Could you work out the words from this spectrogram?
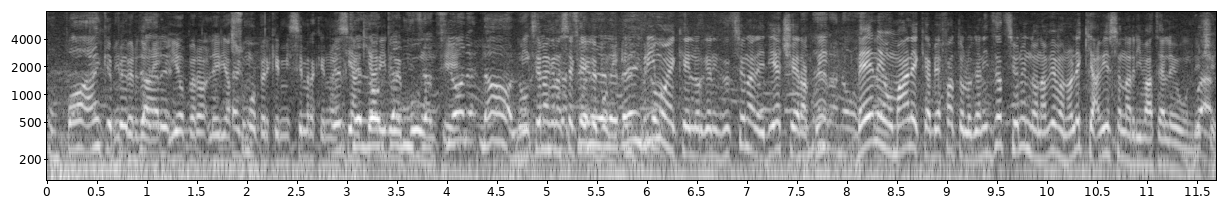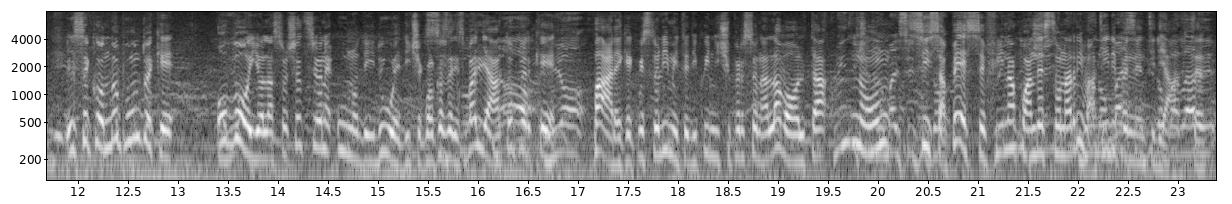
un po' anche Mi per perdoni, dare io però le riassumo Ecco, perché mi sembra che non siano chiari due punti. no, mi sembra che non sia chiari due punti. Il primo è che l'organizzazione alle 10 era qui, era bene o male che abbia fatto l'organizzazione, non avevano le chiavi e sono arrivate alle 11. Guardi. Il secondo punto è che o voi o l'associazione, uno dei due dice qualcosa di sbagliato no, perché io- pare che questo limite di 15 persone alla volta 15 non non si sapesse fino a quando 15 sono arrivati i dipendenti di arte. parlare-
